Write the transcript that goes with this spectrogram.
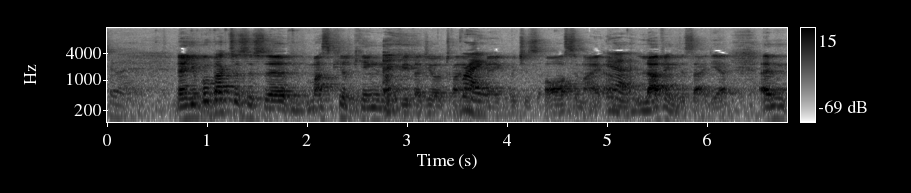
to it. Now you go back to this uh, Must Kill King movie that you're trying Right. to make, which is awesome. I, I'm Yeah. loving this idea. Um,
